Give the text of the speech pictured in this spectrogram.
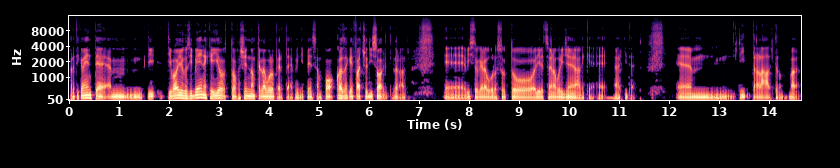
praticamente um, ti, ti, voglio così bene che io sto facendo anche il lavoro per te, quindi pensa un po', cosa che faccio di solito tra l'altro, eh, visto che lavoro sotto direzione lavori generale che è architetto. Ehm, tra l'altro, vabbè.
